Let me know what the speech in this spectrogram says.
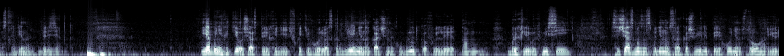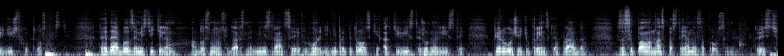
господина Березенко. Я бы не хотел сейчас переходить в категорию оскорблений, накачанных ублюдков или там брехливых мессий. Сейчас мы с господином Саакашвили переходим в строго юридическую плоскость. Когда я был заместителем областной государственной администрации в городе Днепропетровске, активисты, журналисты, в первую очередь украинская правда, засыпала нас постоянно запросами. То есть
